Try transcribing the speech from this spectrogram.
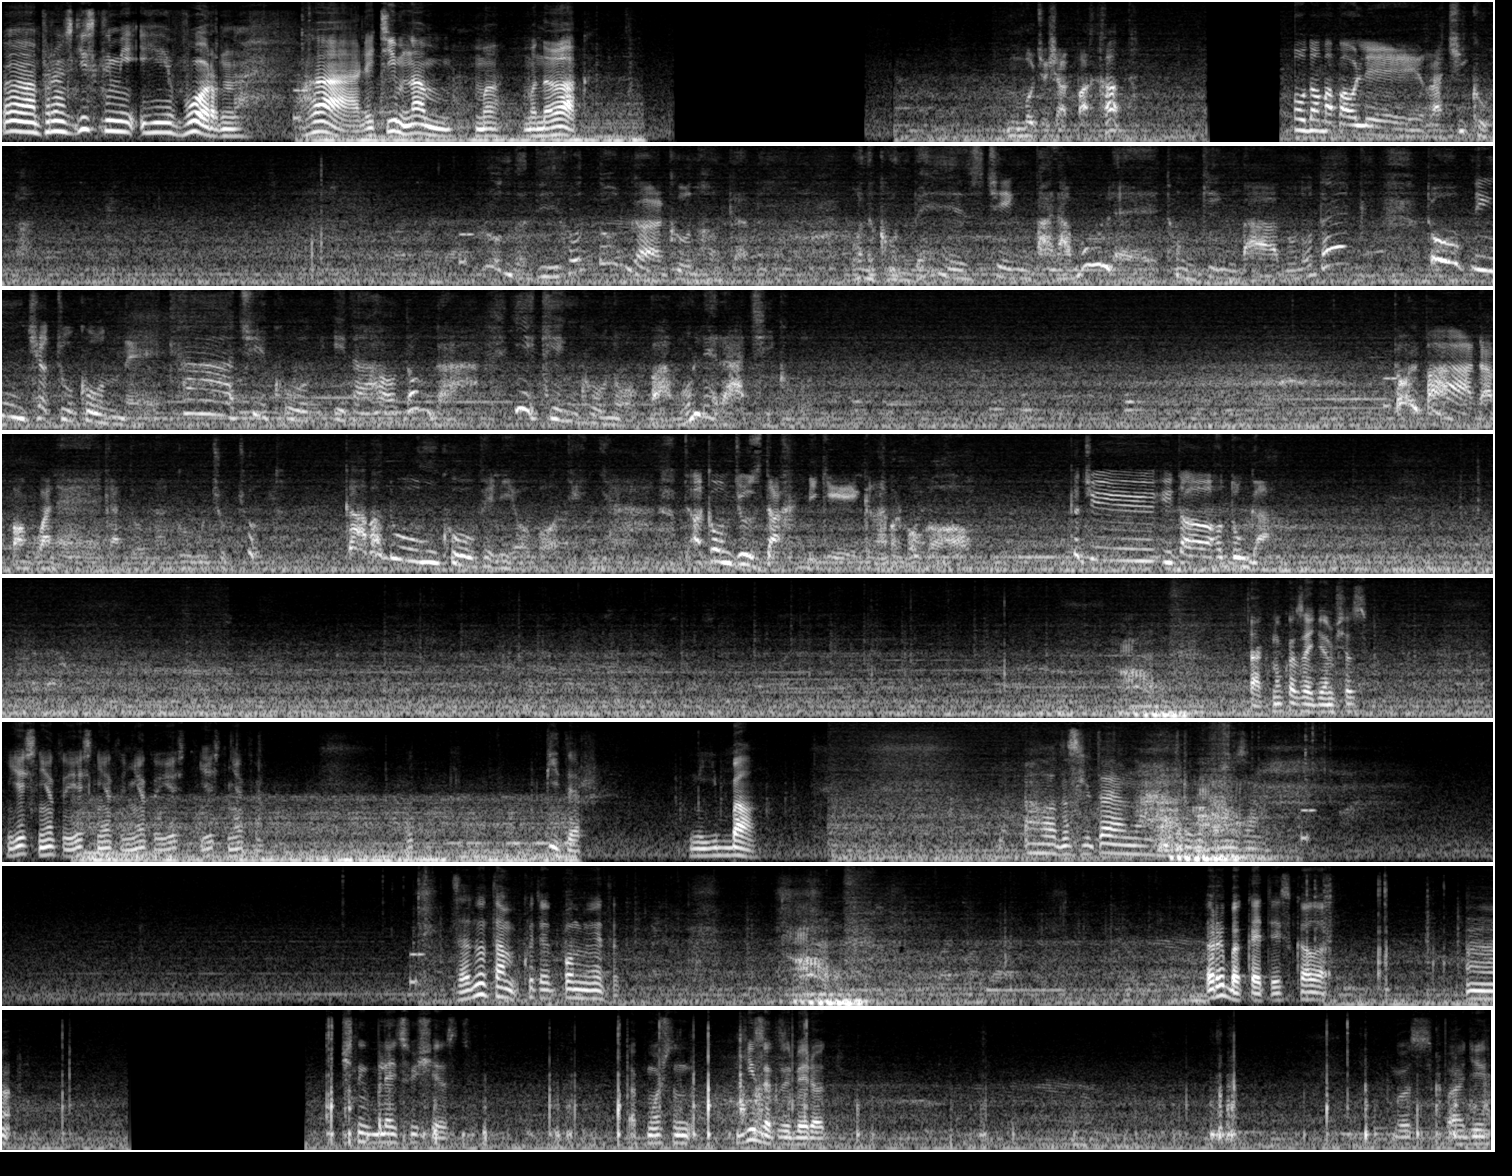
А, Прям с дисками и Ворн. Ага, летим на М- М- 只差不差，我 nama paule racikun. Runda dihodonga kun hanggapi, wana kun besching palamule tungking ba nunudek, tung nincatu kunde kacikun ida hodonga, ikin gono pamule racikun. tolpada pongualeca dona gumuchuchut. Cavadum cupilio boteña. Tacum justach miki grabalmogo. Cachi ita hotunga. Так, ну-ка зайдем сейчас есть, нету, есть, нету, нету, есть, есть, нету. Вот Питер. Наебал. А, Ладно, слетаем на другую бронзу. Заодно там какой-то, помню, этот. Рыба какая-то искала. А, Личных, блядь, существ. Так, может он гизок заберет. Господи.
